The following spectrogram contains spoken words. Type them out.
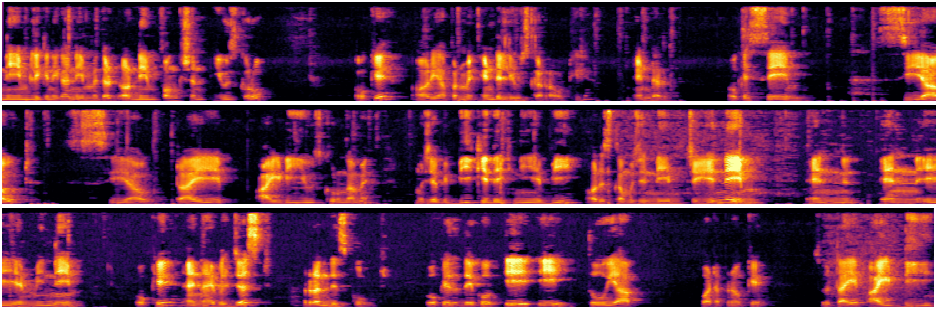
नेम लिखने का नेम मेथड और नेम फ़ंक्शन यूज़ करो ओके? और यहाँ पर मैं एंडल यूज़ कर रहा हूँ, ठीक है? Endl okay same C out C out type ID use करूँगा मैं। मुझे अभी बी की देखनी है बी और इसका मुझे नेम चाहिए name n n, a, m e name. Okay? And I will just run this code. Okay? तो देखो, a a तो या what happen okay. So, type id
